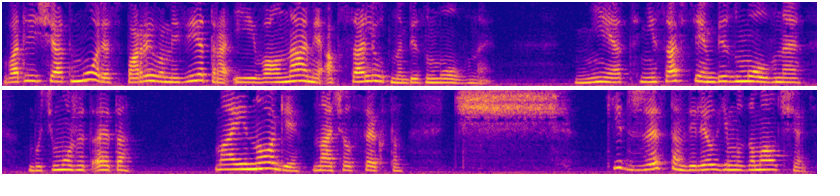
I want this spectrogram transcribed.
в отличие от моря с порывами ветра и волнами абсолютно безмолвная. Нет, не совсем безмолвная, быть может, это... «Мои ноги!» — начал Секстон. Чш. Кит жестом велел ему замолчать.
